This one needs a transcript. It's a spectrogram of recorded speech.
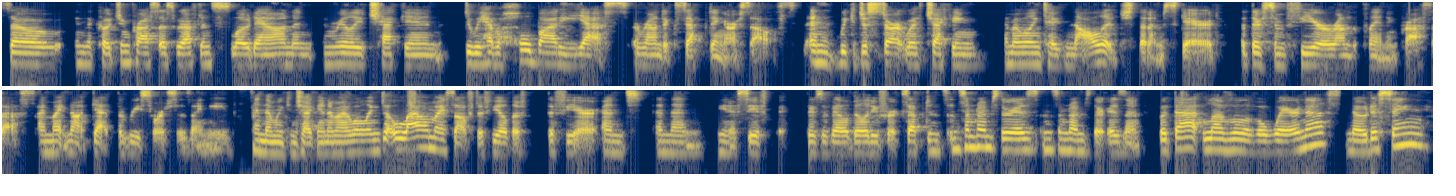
So in the coaching process, we often slow down and, and really check in. Do we have a whole body yes around accepting ourselves? And we could just start with checking Am I willing to acknowledge that I'm scared? That there's some fear around the planning process. I might not get the resources I need. And then we can check in. Am I willing to allow myself to feel the, the fear and and then, you know, see if there's availability for acceptance. And sometimes there is, and sometimes there isn't. But that level of awareness, noticing,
